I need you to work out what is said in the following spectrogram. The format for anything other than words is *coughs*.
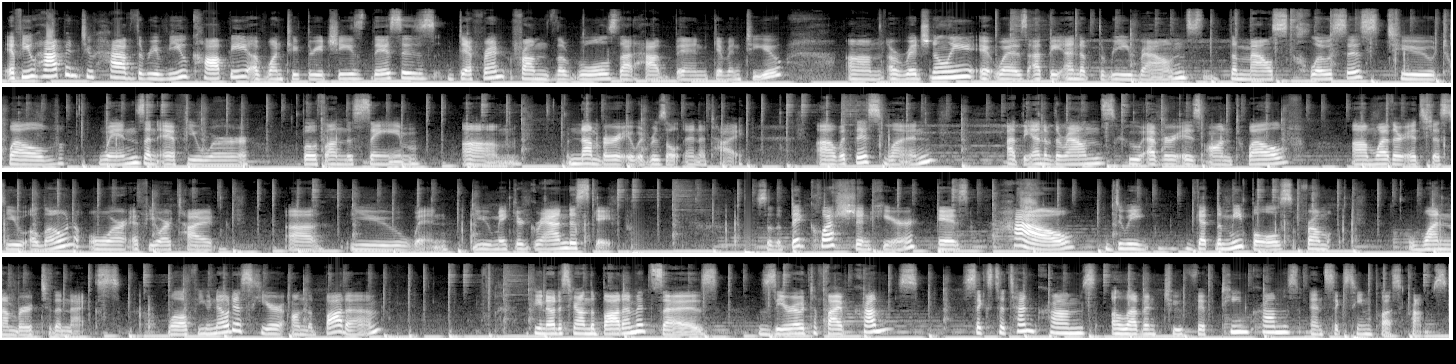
If you happen to have the review copy of 123 Cheese, this is different from the rules that have been given to you. Um, originally, it was at the end of three rounds, the mouse closest to 12 wins, and if you were both on the same um, number, it would result in a tie. Uh, with this one, at the end of the rounds, whoever is on 12, um, whether it's just you alone or if you are tied, uh, you win. You make your grand escape. So the big question here is how do we get the meeples from one number to the next? Well, if you notice here on the bottom, if you notice here on the bottom, it says 0 to 5 crumbs, 6 to 10 crumbs, 11 to 15 crumbs, and 16 plus crumbs.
